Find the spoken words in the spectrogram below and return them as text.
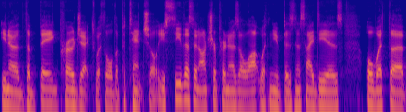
you know the big project with all the potential. You see this in entrepreneurs a lot with new business ideas, or with the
